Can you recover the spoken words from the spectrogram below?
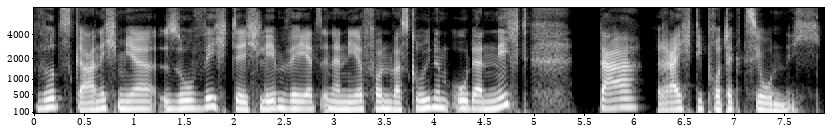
wird es gar nicht mehr so wichtig. Leben wir jetzt in der Nähe von was Grünem oder nicht? Da reicht die Protektion nicht.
